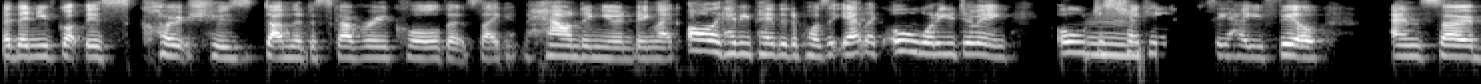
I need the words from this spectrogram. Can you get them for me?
but then you've got this coach who's done the discovery call that's like hounding you and being like oh like have you paid the deposit yet? Like oh what are you doing? Oh just mm. checking to see how you feel. And so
